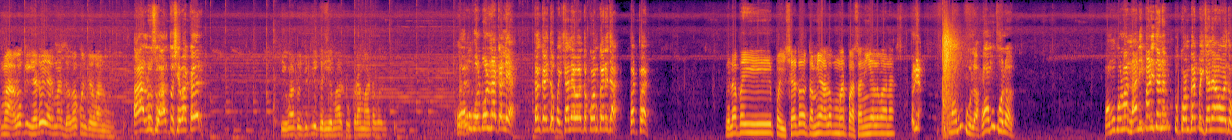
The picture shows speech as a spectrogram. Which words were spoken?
માં હાલો કે હેડો યાર મારે કોણ જવાનું આ હાલું શું હાલ તો સેવા કર. સેવા તો જેટલી કરીએ મારા છોકરા માટે પણ. કોમું બોલ બોલ ના કર લે. તને કહી દો પૈસા લેવા તો કોમ કરી જા. ફટફટ. પેલા ભાઈ પૈસા તો તમે હાલો મારા પાસા નહીં હાલવાના. અલ્યા, હોમું બોલે હોમું બોલે. હોમું બોલવા ના નહીં પાડી તને? તું કોમ કર પૈસા લેવા હોય તો.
